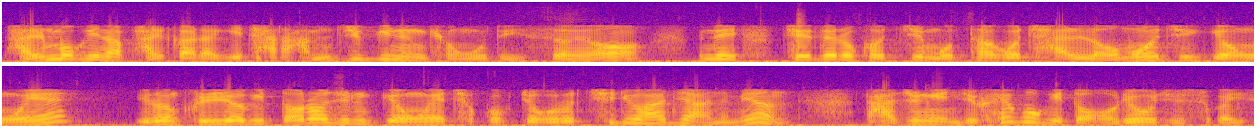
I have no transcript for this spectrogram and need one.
발목이나 발가락이 잘안 움직이는 경우도 있어요. 근데 제대로 걷지 못하고 잘 넘어질 경우에 이런 근력이 떨어지는 경우에 적극적으로 치료하지 않으면 나중에 이제 회복이 더 어려워질 수가 있기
